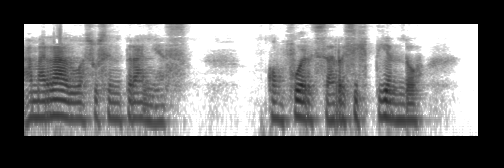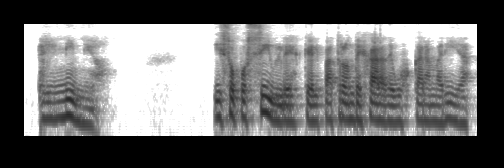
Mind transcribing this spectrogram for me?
Amarrado a sus entrañas, con fuerza resistiendo, el niño hizo posible que el patrón dejara de buscar a María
